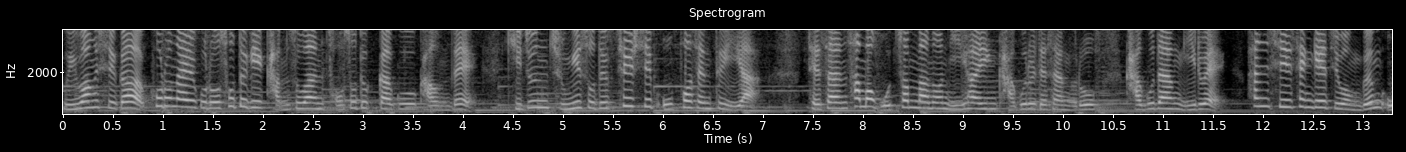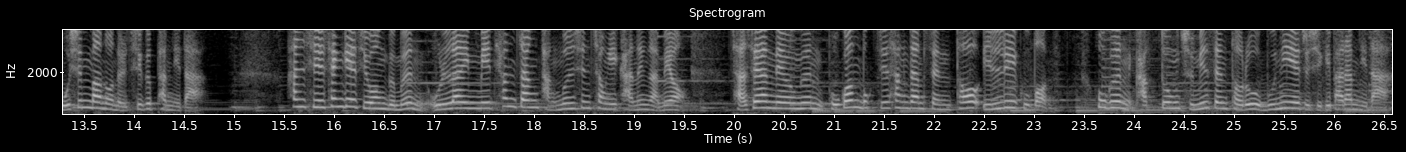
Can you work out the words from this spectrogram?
의왕시가 코로나19로 소득이 감소한 저소득 가구 가운데 기준 중위소득 75% 이하, 재산 3억 5천만 원 이하인 가구를 대상으로 가구당 1회 한시 생계지원금 50만 원을 지급합니다. 한시 생계지원금은 온라인 및 현장 방문 신청이 가능하며 자세한 내용은 보건복지상담센터 129번 혹은 각동 주민센터로 문의해 주시기 바랍니다.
